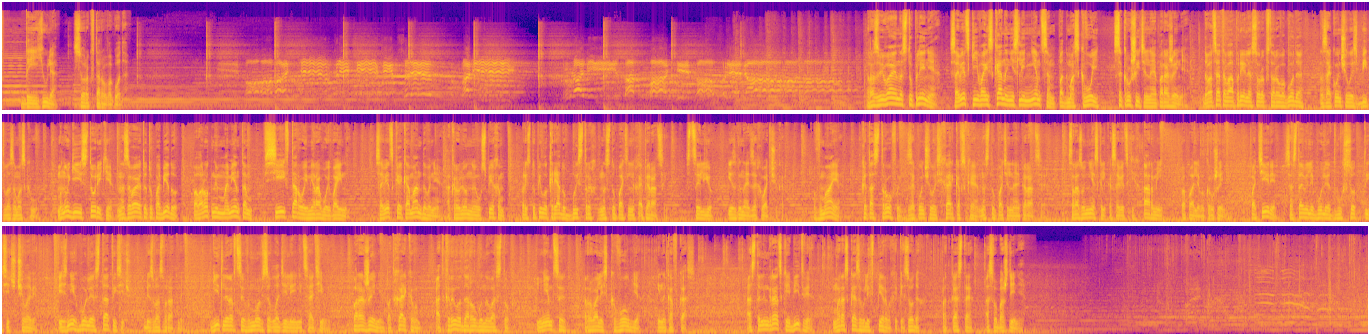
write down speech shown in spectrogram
до июля 1942 года. Развивая наступление, советские войска нанесли немцам под Москвой сокрушительное поражение. 20 апреля 1942 года закончилась битва за Москву. Многие историки называют эту победу поворотным моментом всей Второй мировой войны. Советское командование, окрыленное успехом, приступило к ряду быстрых наступательных операций с целью изгнать захватчика. В мае катастрофой закончилась Харьковская наступательная операция. Сразу несколько советских армий попали в окружение. Потери составили более 200 тысяч человек. Из них более 100 тысяч безвозвратные. Гитлеровцы вновь завладели инициативой. Поражение под Харьковом открыло дорогу на восток. Немцы рвались к Волге и на Кавказ. О Сталинградской битве мы рассказывали в первых эпизодах подкаста «Освобождение».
